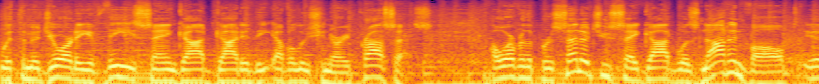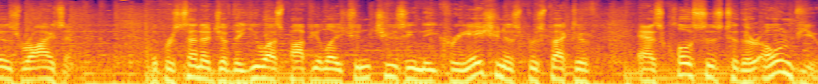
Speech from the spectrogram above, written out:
with the majority of these saying God guided the evolutionary process. However, the percentage who say God was not involved is rising. The percentage of the U.S. population choosing the creationist perspective as closest to their own view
